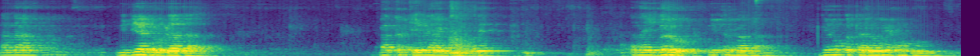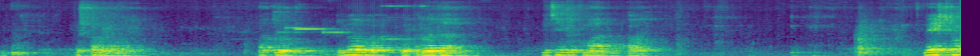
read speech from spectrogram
ನನ್ನ ವಿದ್ಯಾಗುರುಗಳಾದ ಡಾಕ್ಟರ್ ಕೆ ನಾರಾಯಣ ನನ್ನ ಇಬ್ಬರು ಮಿತ್ರರಾದ ದೇವಪತಾರ್ ಅವರೇ ಹಾಗೂ ಪುಷ್ಪ ಮತ್ತು ಇನ್ನೋರ್ವ ಮಿತ್ರರಾದ ವಿಜೇಂದ್ರ ಕುಮಾರ್ ಅವರೇ. ಮೇಷ್ಟ್ರು,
